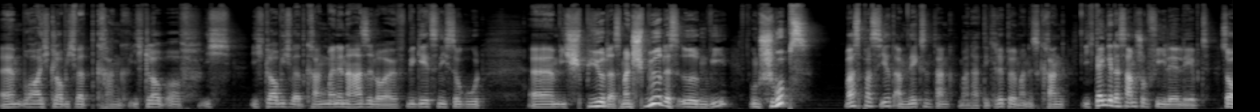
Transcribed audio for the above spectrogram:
ähm, boah, ich glaube, ich werde krank. Ich glaube, oh, ich, ich glaube, ich werde krank. Meine Nase läuft, mir geht's nicht so gut. Ähm, ich spüre das. Man spürt es irgendwie und schwupps, was passiert am nächsten Tag? Man hat die Grippe, man ist krank. Ich denke, das haben schon viele erlebt. So,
